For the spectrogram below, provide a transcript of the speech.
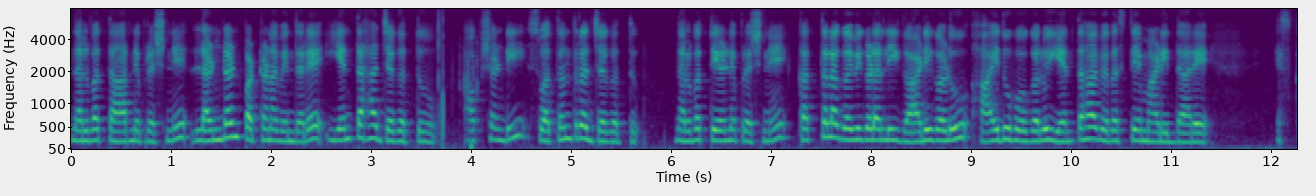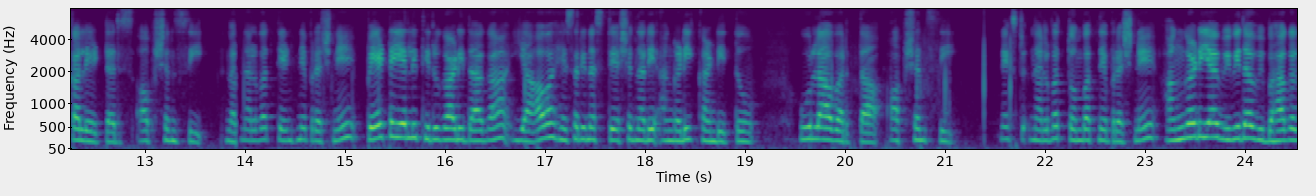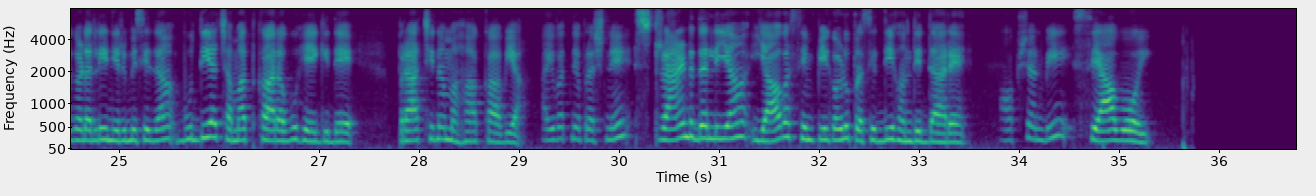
ನಲವತ್ತಾರನೇ ಪ್ರಶ್ನೆ, ಲಂಡನ್ ಪಟ್ಟಣವೆಂದರೆ ಎಂತಹ ಜಗತ್ತು? ಆಪ್ಷನ್ ಡಿ, ಸ್ವತಂತ್ರ ಜಗತ್ತು. ನಲವತ್ತೇಳನೇ ಪ್ರಶ್ನೆ, ಕತ್ತಲ ಗವಿಗಳಲ್ಲಿ ಗಾಡಿಗಳು ಹಾಯ್ದು ಹೋಗಲು ಎಂತಹ ವ್ಯವಸ್ಥೆ ಮಾಡಿದ್ದಾರೆ? Escalators, option C. ನಲವತ್ತೆಂಟನೇ ಪ್ರಶ್ನೆ, ಪೇಟೆಯಲ್ಲಿ ತಿರುಗಾಡಿದಾಗ ಯಾವ ಹೆಸರಿನ ಸ್ಟೇಷನರಿ ಅಂಗಡಿ ಕಂಡಿತ್ತು? ಉಲಾವರ್ತ ಆಪ್ಷನ್ ಸಿ. ನೆಕ್ಸ್ಟ್, ನಲವತ್ತೊಂಬತ್ತನೇ ಪ್ರಶ್ನೆ, ಅಂಗಡಿಯ ವಿವಿಧ ವಿಭಾಗಗಳಲ್ಲಿ ನಿರ್ಮಿಸಿದ ಬುದ್ಧಿಯ ಚಮತ್ಕಾರವು ಹೇಗಿದೆ? ಪ್ರಾಚೀನ ಮಹಾಕಾವ್ಯ. ಐವತ್ತನೇ ಪ್ರಶ್ನೆ ಸ್ಟ್ರ್ಯಾಂಡ್ದಲ್ಲಿಯ ಯಾವ ಸಿಂಪಿಗಳು ಪ್ರಸಿದ್ಧಿ ಹೊಂದಿದ್ದಾರೆ? Option B Savoy.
